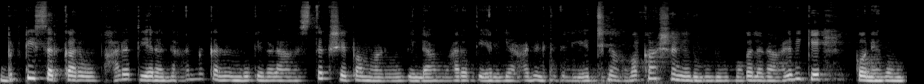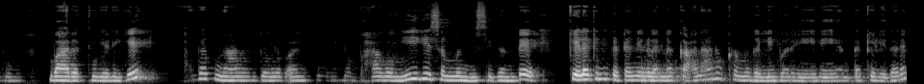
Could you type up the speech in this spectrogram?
ಬ್ರಿಟಿಷ್ ಸರ್ಕಾರವು ಭಾರತೀಯರ ಧಾರ್ಮಿಕ ನಂಬಿಕೆಗಳ ಹಸ್ತಕ್ಷೇಪ ಮಾಡುವುದಿಲ್ಲ. ಭಾರತೀಯರಿಗೆ ಆಡಳಿತದಲ್ಲಿ ಹೆಚ್ಚಿನ ಅವಕಾಶ ನೀಡುವುದು ಮೊಘಲರ ಆಳ್ವಿಕೆ ಕೊನೆಗೊಂಡು, ಭಾರತೀಯರಿಗೆ ಜ್ಞಾನೋದಯವಾಯಿತು ಎನ್ನುವ ಭಾಗ ಹೀಗೆ ಸಂಬಂಧಿಸಿದಂತೆ ಕೆಳಗಿನ ಘಟನೆಗಳನ್ನು ಕಾಲಾನುಕ್ರಮದಲ್ಲಿ ಬರೆಯಿರಿ ಅಂತ ಕೇಳಿದರೆ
